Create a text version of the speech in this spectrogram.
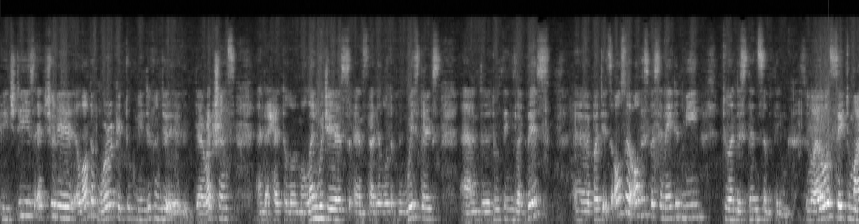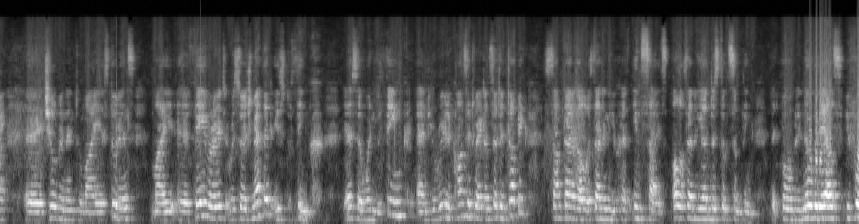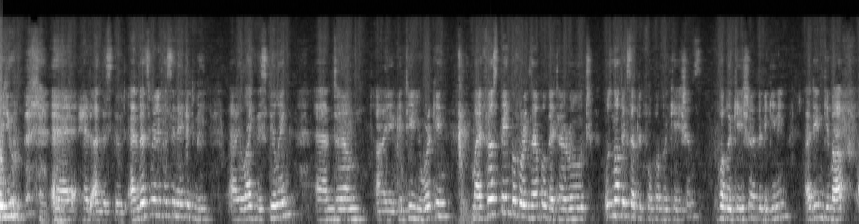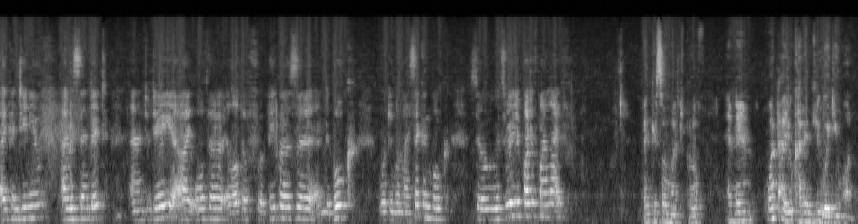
PhD is actually a lot of work. It took me in different directions, and I had to learn more languages and study a lot of linguistics and uh, do things like this. Uh, but it's also always fascinated me to understand something. So I always say to my uh, children and to my students, my uh, favorite research method is to think. Yeah, so when you think and you really concentrate on certain topic, sometimes all of a sudden you have insights. All of a sudden you understood something that probably nobody else before you uh, had understood. And that's really fascinated me. I like this feeling, and um, I continue working. My first paper, for example, that I wrote was not accepted for publications, publication at the beginning. I didn't give up. I continue. I resend it, and today I author a lot of uh, papers uh, and a book, working on my second book. So it's really part of my life. Thank you so much, Prof. And then, what are you currently working on?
